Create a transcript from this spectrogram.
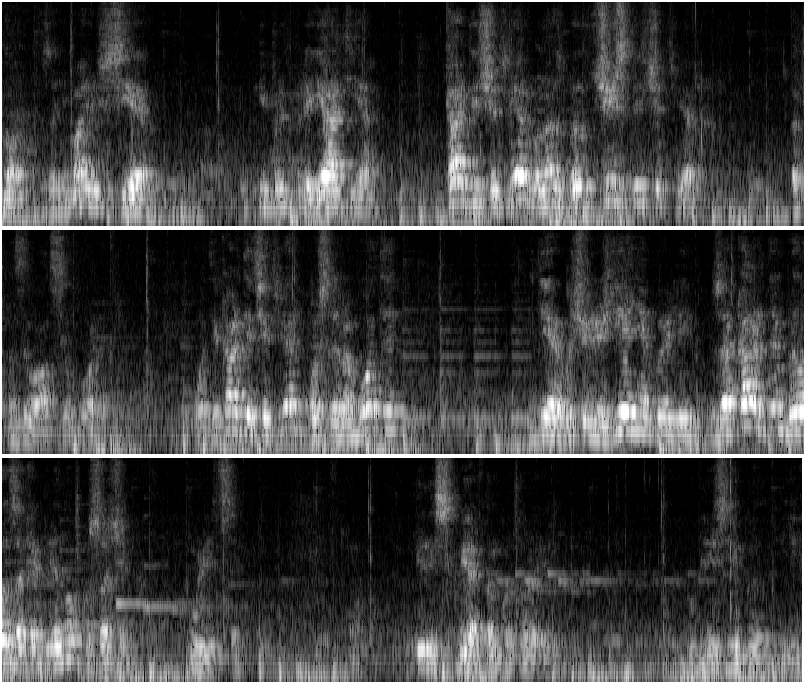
но занимались все и предприятия. Каждый четверг у нас был чистый четверг, так назывался в городе. Вот, и каждый четверг после работы, где учреждения были, за каждым было закреплено кусочек улицы или сквер там, который вблизи был их.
